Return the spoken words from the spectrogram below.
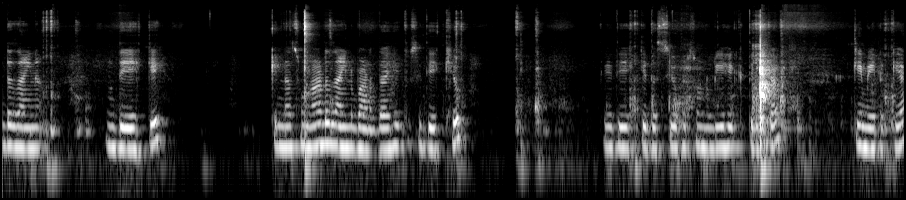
ਡਿਜ਼ਾਈਨ ਦੇਖ ਕੇ ਕਿੰਨਾ ਸੋਹਣਾ ਡਿਜ਼ਾਈਨ ਬਣਦਾ ਇਹ ਤੁਸੀਂ ਦੇਖਿਓ। ਤੇ ਦੇਖ ਕੇ ਦੱਸਿਓ ਫਿਰ ਤੁਹਾਨੂੰ ਵੀ ਇਹ ਤਰੀਕਾ ਕਿਵੇਂ ਲੱਗਿਆ।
